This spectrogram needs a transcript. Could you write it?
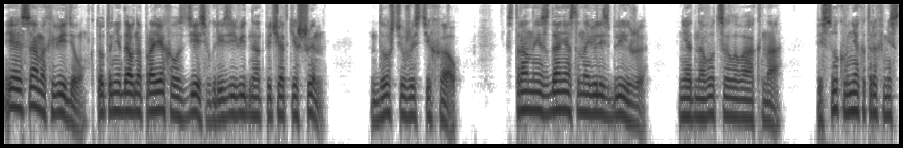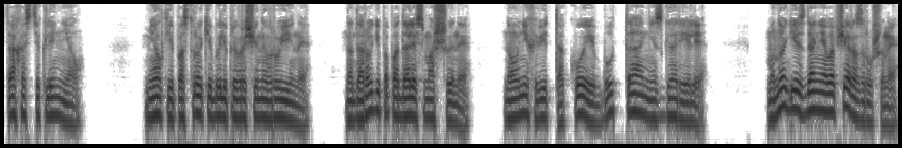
Я и сам их видел. Кто-то недавно проехал здесь, в грязи видно отпечатки шин. Дождь уже стихал. Странные здания остановились ближе. Ни одного целого окна. Песок в некоторых местах остекленел. Мелкие постройки были превращены в руины. На дороге попадались машины, но у них вид такой, будто они сгорели. Многие здания вообще разрушены.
